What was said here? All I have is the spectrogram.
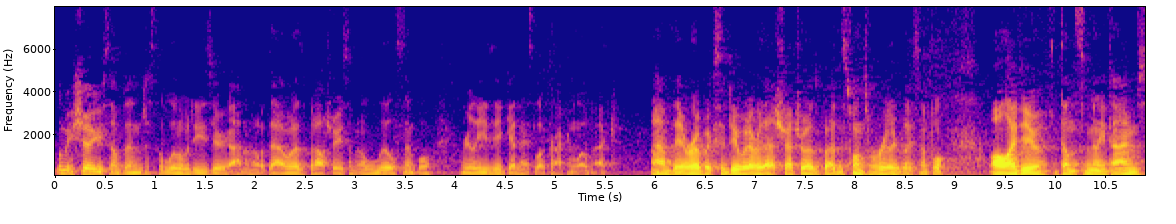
Let me show you something just a little bit easier. I don't know what that was, but I'll show you something a little simple, really easy, get a nice little crack and low back. I have the aerobics to do whatever that stretch was, but this one's really, really simple. All I do, I've done this a million times,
